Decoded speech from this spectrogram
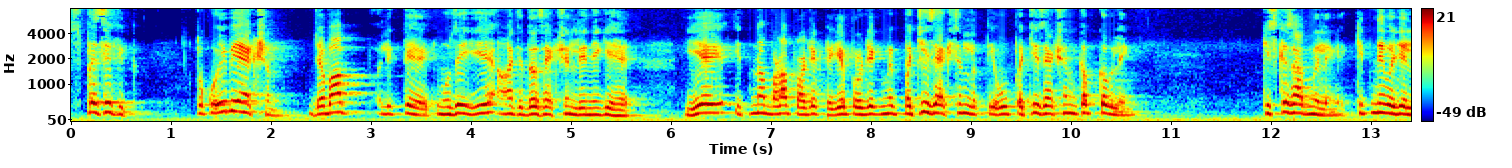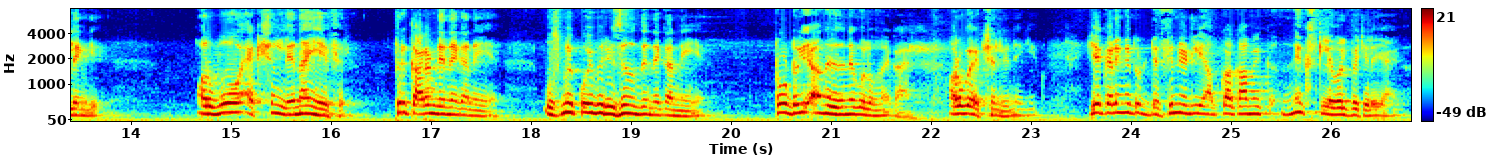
स्पेसिफिक तो कोई भी एक्शन जब आप लिखते हैं कि मुझे ये आज दस एक्शन लेने की है ये इतना बड़ा प्रोजेक्ट है। ये प्रोजेक्ट में पच्चीस एक्शन लगती है। वो पच्चीस एक्शन कब कब लेंगे? किसके साथ में लेंगे कितने बजे लेंगे? और वो एक्शन लेना ही है फिर। फिर कारण देने का नहीं है। उसमें कोई भी रीजन देने का नहीं है। टोटली अनरीजनेबल होने का है। और वो एक्शन लेने की। ये करेंगे तो डेफिनेटली आपका काम एक नेक्स्ट लेवल पे चले जाएगा।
